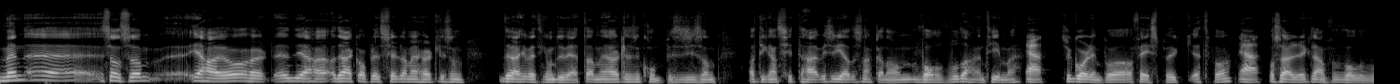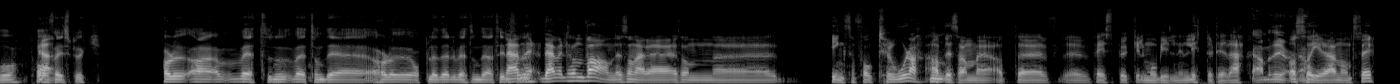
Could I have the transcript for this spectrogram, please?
Men eh, sånn som Jeg har jo hørt jeg har, Det har jeg ikke opplevd selv, men jeg har hørt liksom det vet jeg vet ikke om du vet, da, men jeg har hørt liksom kompiser si sånn at de kan sitte her Hvis vi hadde snakka om Volvo da, en time, Ja. så går de inn på Facebook etterpå, ja. og så er det reklame for Volvo på Ja. Facebook. Har du, er, vet, du, vet om det Har du opplevd det, eller vet du om det er tilfellet? det, er veldig sånn vanlig sånn der, sånn eh, ting som folk tror, da. At, Mm. liksom, eh, at uh, Facebook eller mobilen din lytter til deg, Ja, det og så gir deg annonser.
